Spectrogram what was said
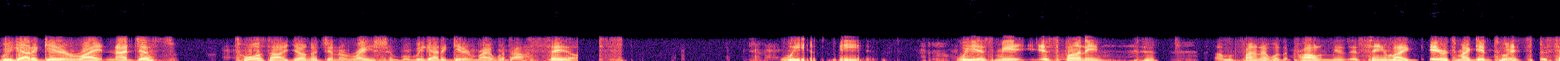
We got to get it right, not just towards our younger generation, but we got to get it right with ourselves. We as men, we as men, it's funny I'm gonna find out what the problem is. It seems like every time I get into a specific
